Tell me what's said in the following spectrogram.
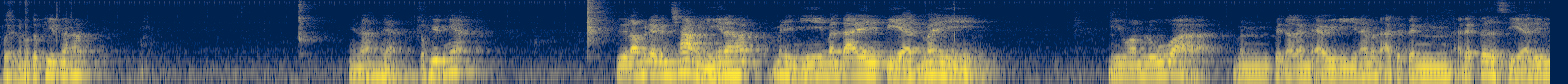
เปิดแล้วมันกระพริบนะครับ นี่นะเนี่ยกระพริบอย่างเงี้ย คือเราไม่ได้เป็นช่างอย่างนี้นะครับ ไม่มีบันไดเปลี่ยนไม่ มีความรู้ว่ามันเป็นอะไรมัน LED นะมันอาจจะเป็นอะแดปเตอร์เสียหรือ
